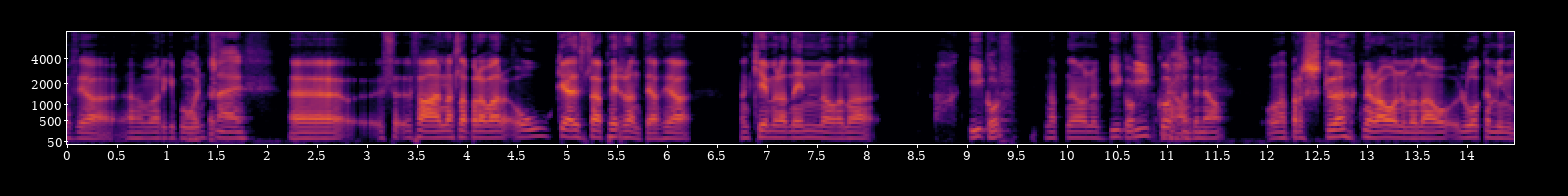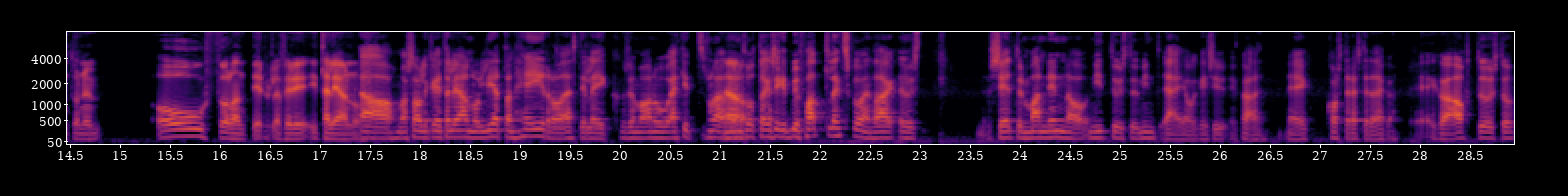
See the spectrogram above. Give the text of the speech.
af því að hann var ekki búinn. Nei, uh, það það náttúrulega bara var ógeðslega pirrandi af því að hann kemur hann inn og hann Ígor nafnið á honum Ígor, Ígor. já. og það bara slöknar á honum hann á loka mínútonum óþólandi örugglega fyrir Italiano Já, maður sá líka Italiano og leta hann heyra það eftir leik sem var nú ekkit svona, Já. maður þótt að það ekkit mjög fallegt sko, en það, veist, setur mann inn á 90. mínútu, já, já, ekki, hvað, nei, kortir eftir eða eitthvað. eitthvað 80.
